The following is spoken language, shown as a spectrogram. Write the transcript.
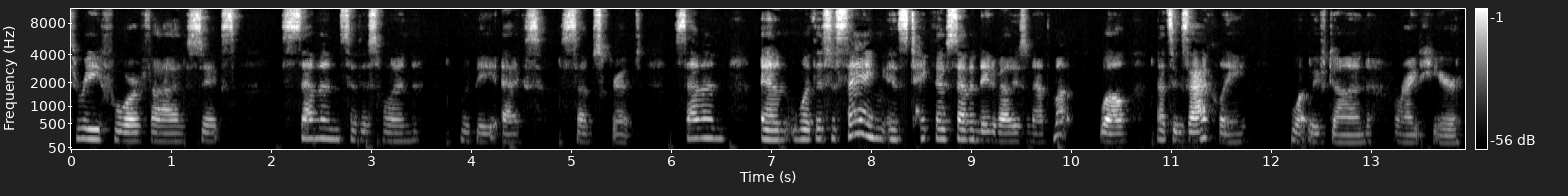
3, 4, 5, 6, 7. So this one would be x subscript 7. And what this is saying is take those seven data values and add them up. Well, that's exactly what we've done right here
